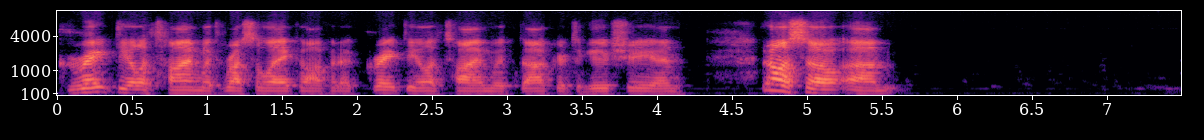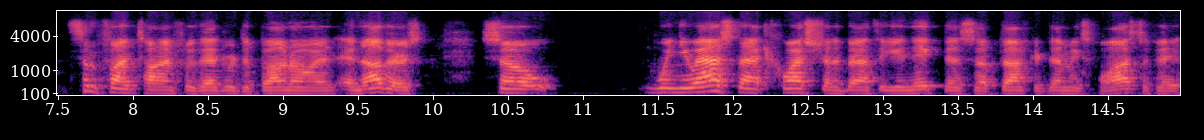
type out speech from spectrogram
great deal of time with Russell Ackoff and a great deal of time with Dr. Taguchi and, and also um, some fun times with Edward de Bono and, and others. So when you ask that question about the uniqueness of Dr. Deming's philosophy,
